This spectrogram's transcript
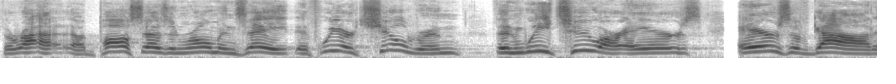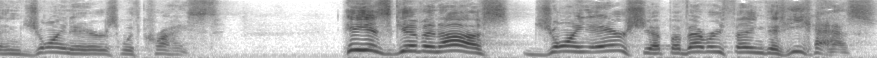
The, uh, Paul says in Romans 8 if we are children, then we too are heirs, heirs of God, and joint heirs with Christ. He has given us joint heirship of everything that He has.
